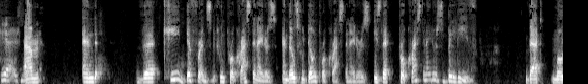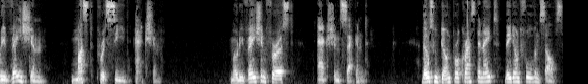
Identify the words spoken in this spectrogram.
Yes. Um, and the key difference between procrastinators and those who don't procrastinators is that procrastinators believe that motivation must precede action. Motivation first, action second. Those who don't procrastinate, they don't fool themselves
